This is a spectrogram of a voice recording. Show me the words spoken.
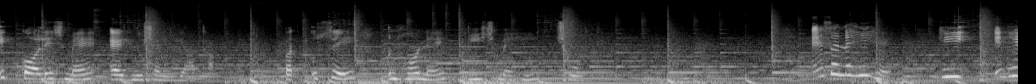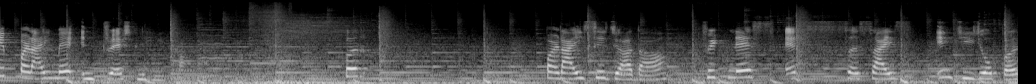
एक कॉलेज में एडमिशन लिया था। पर उसे उन्होंने बीच में ही छोड़ दिया। ऐसा नहीं है कि इन्हें पढ़ाई में इंटरेस्ट नहीं पर पढ़ाई से ज़्यादा फिटनेस एक्सरसाइज इन चीज़ों पर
